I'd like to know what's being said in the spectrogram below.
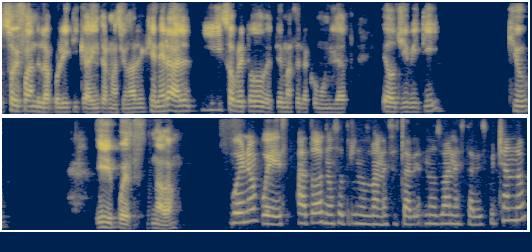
soy fan de la política internacional en general y sobre todo de temas de la comunidad LGBTQ. Y pues nada. Bueno, pues a todos nosotros nos van a estar, nos van a estar escuchando.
